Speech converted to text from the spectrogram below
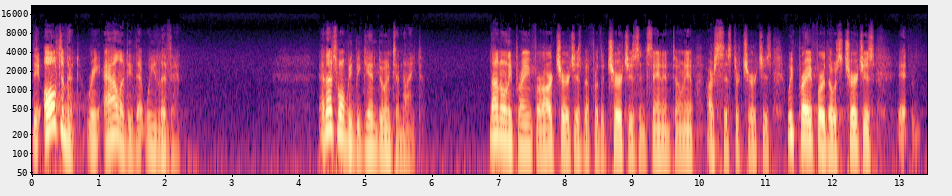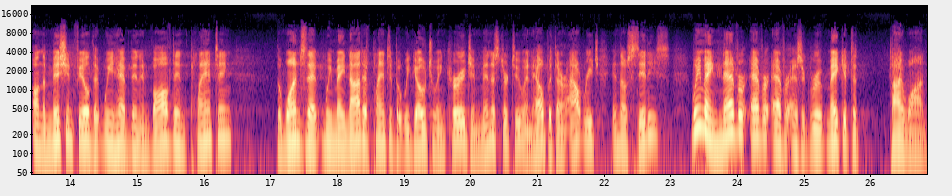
the ultimate reality that we live in. And that's what we begin doing tonight. Not only praying for our churches, but for the churches in San Antonio, our sister churches. We pray for those churches eh, on the mission field that we have been involved in planting, the ones that we may not have planted, but we go to encourage and minister to and help with their outreach in those cities. We may never, ever, ever, as a group, make it to Taiwan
